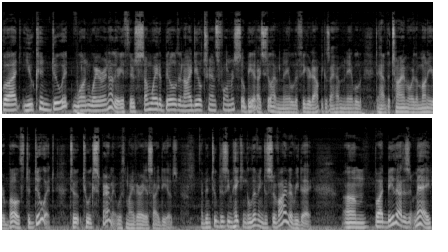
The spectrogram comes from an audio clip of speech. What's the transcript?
But you can do it one way or another. If there's some way to build an ideal transformer, so be it. I still haven't been able to figure it out because I haven't been able to have the time or the money or both to do it, to, to experiment with my various ideas. I've been too busy making a living to survive every day. Um, but be that as it may,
